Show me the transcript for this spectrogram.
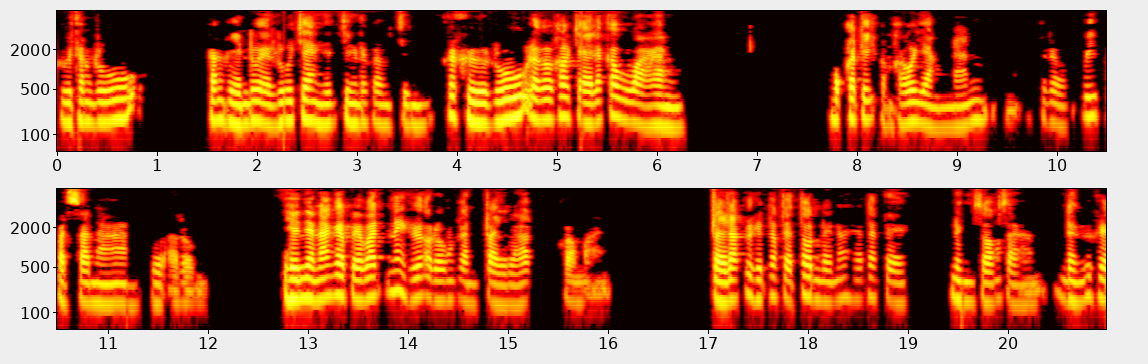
คือทั้งรู้ทั้งเห็นด้วยรู้แจ้งเห็นจริงตามความจริง ก็คือรู้แล้วก็เข้าใจแล้วก็วางปกติของเขาอย่างนั้นเรียกวิปัสสนาตัวอารมณ์ เห็นอย่างนั้นก็แปลว่านี่คืออารมณ์การไตรลักษณ์ความหมายไตรลักษณ์ก็คือตั้งแต่ต้นเลยนะตั้งแต่ หนึ่งสองสามหนึ่งก็คือ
